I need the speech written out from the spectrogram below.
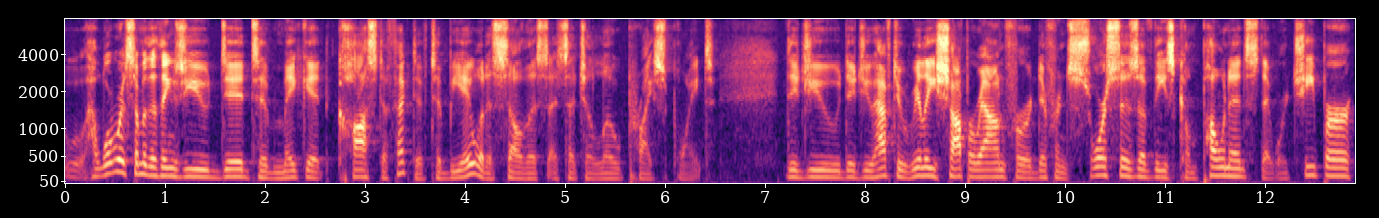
what were some of the things you did to make it cost effective to be able to sell this at such a low price point did you did you have to really shop around for different sources of these components that were cheaper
